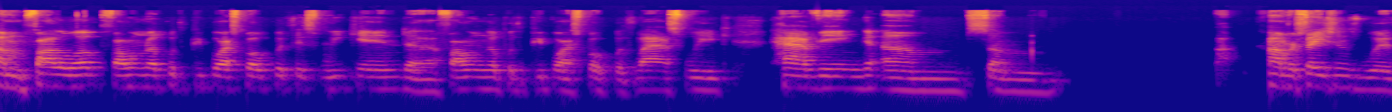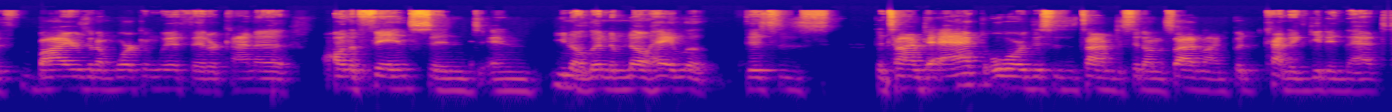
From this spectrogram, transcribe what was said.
Um, follow up, following up with the people I spoke with this weekend, uh, following up with the people I spoke with last week, having um some conversations with buyers that I'm working with that are kind of on the fence and and you know letting them know, hey, look, this is the time to act or this is the time to sit on the sidelines, but kind of getting that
